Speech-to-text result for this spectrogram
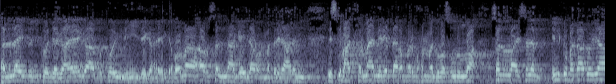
اللہ ہی تجھ کو جگائے گا، اب کوئی نہیں جگائے گا۔ وما ارسلنا الى رحمت للعالمین اس کے بعد فرمایا، میرے پیغمبر محمد رسول اللہ صلی اللہ علیہ وسلم، ان کو بتا دو، یا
